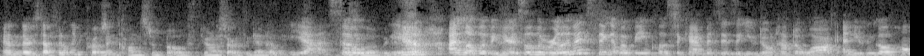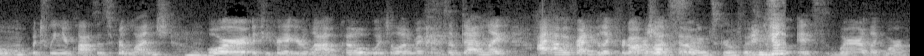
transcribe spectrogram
And there's definitely pros and cons to both. Do you want to start with the ghetto? Yeah, so yeah, I love living here. So the really nice thing about being close to campus is that you don't have to walk and you can go home between your classes for lunch. Mm -hmm. Or if you forget your lab coat, which a lot of my friends have done, like I have a friend who like forgot her Just lab coat. girl thing. it's where like more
